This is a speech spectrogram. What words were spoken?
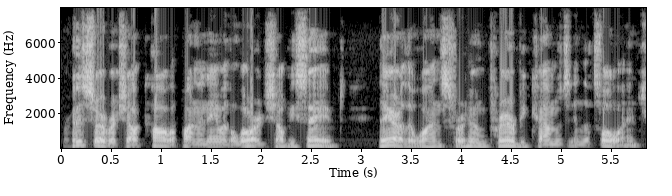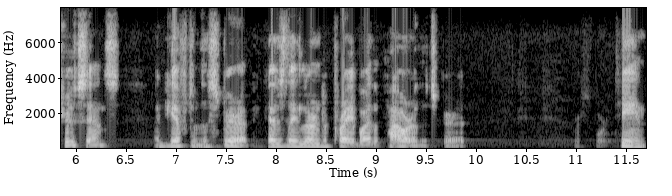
For whosoever shall call upon the name of the Lord shall be saved. They are the ones for whom prayer becomes, in the full and true sense, a gift of the Spirit, because they learn to pray by the power of the Spirit. Verse 14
